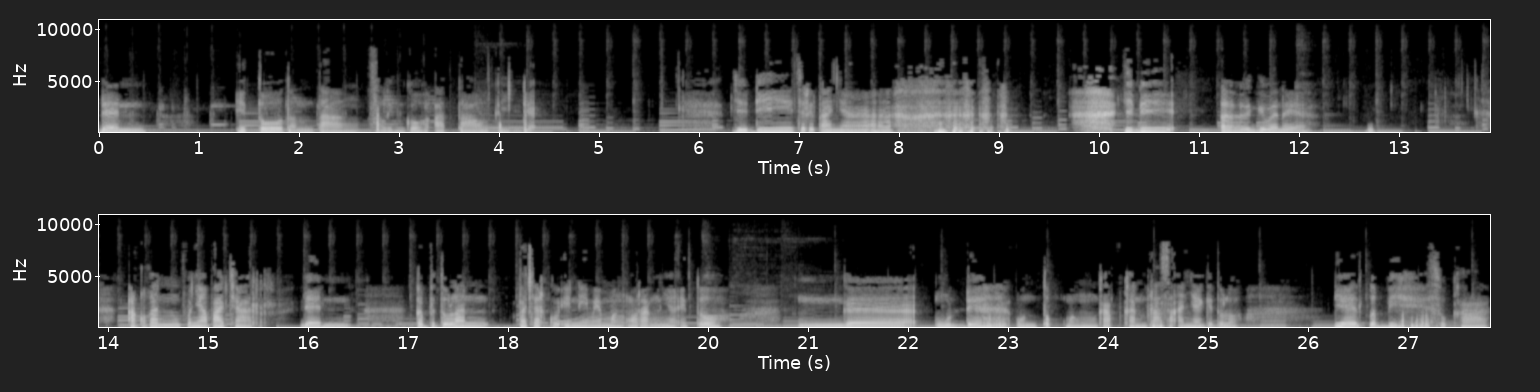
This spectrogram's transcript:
dan itu tentang selingkuh atau tidak. Jadi ceritanya jadi uh, gimana ya aku kan punya pacar dan kebetulan pacarku ini memang orangnya itu nggak mudah untuk mengungkapkan perasaannya gitu loh. Dia lebih suka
